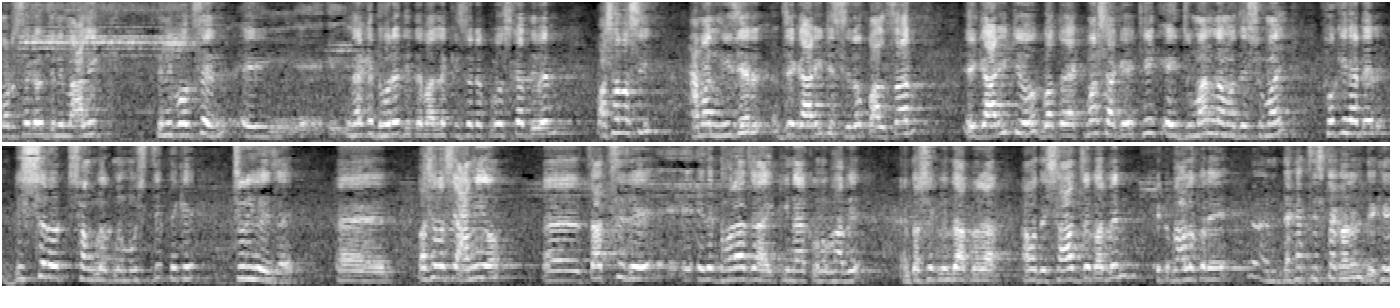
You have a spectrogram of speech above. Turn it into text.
মোটরসাইকেল যিনি মালিক, তিনি বলছেন, এই ইনাকে ধরে দিতে পারলে কিছু একটা পুরস্কার দিবেন। পাশাপাশি আমার নিজের যে গাড়িটি ছিল, পালসার, এই গাড়িটিও গত এক মাস আগে ঠিক এই জুমান নামাজের সময় ফকিরহাটের বিশ্ব রোড সংলগ্ন মসজিদ থেকে চুরি হয়ে যায়। পাশাপাশি আমিও চাচ্ছি যে এদের ধরা যায় কি না কোনোভাবে। দর্শক কিন্তু আপনারা আমাদের সাহায্য করবেন, একটু ভালো করে দেখার চেষ্টা করেন, দেখে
